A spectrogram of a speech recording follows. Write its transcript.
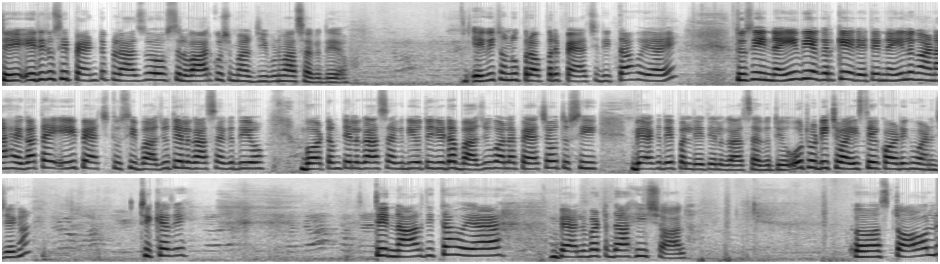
ਤੇ ਇਹਦੀ ਤੁਸੀਂ ਪੈਂਟ ਪਲਾਜ਼ੋ ਸਲਵਾਰ ਕੁਛ ਮਰਜ਼ੀ ਬਣਵਾ ਸਕਦੇ ਹੋ। ਇਹ ਵੀ ਤੁਹਾਨੂੰ ਪ੍ਰੋਪਰ ਪੈਚ ਦਿੱਤਾ ਹੋਇਆ ਹੈ ਤੁਸੀਂ ਨਹੀਂ ਵੀ ਅਗਰ ਘੇਰੇ ਤੇ ਨਹੀਂ ਲਗਾਉਣਾ ਹੈਗਾ ਤਾਂ ਇਹ ਪੈਚ ਤੁਸੀਂ ਬਾਜੂ ਤੇ ਲਗਾ ਸਕਦੇ ਹੋ ਬਾਟਮ ਤੇ ਲਗਾ ਸਕਦੇ ਹੋ ਤੇ ਜਿਹੜਾ ਬਾਜੂ ਵਾਲਾ ਪੈਚ ਹੈ ਉਹ ਤੁਸੀਂ ਬੈਕ ਦੇ ਪੱਲੇ ਤੇ ਲਗਾ ਸਕਦੇ ਹੋ। ਉਹ ਤੁਹਾਡੀ ਚੁਆਇਸ ਦੇ ਅਕੋਰਡਿੰਗ ਬਣ ਜਾਏਗਾ। ਠੀਕ ਹੈ ਜੀ? ਤੇ ਨਾਲ ਦਿੱਤਾ ਹੋਇਆ ਹੈ ਵੈਲਵਟ ਦਾ ਹੀ ਸ਼ਾਲ। ਸਟਾਲ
